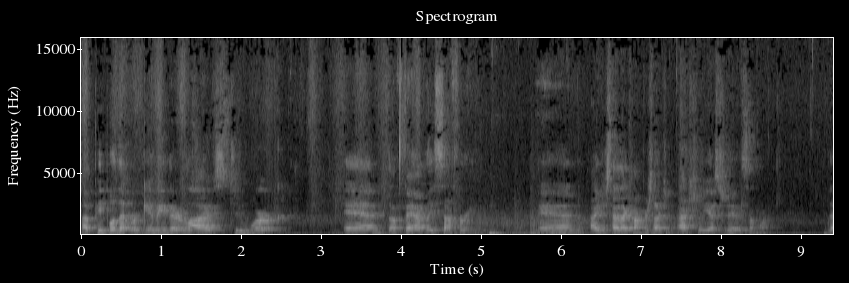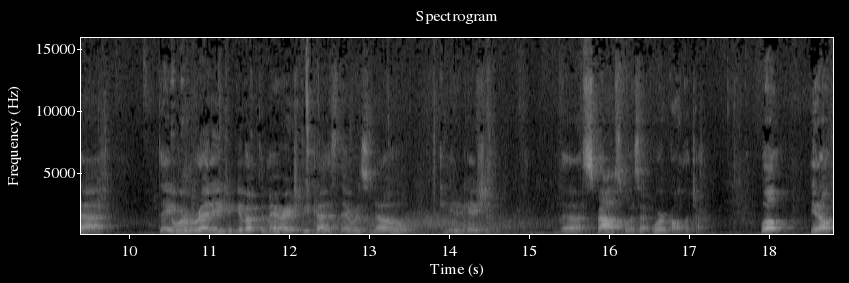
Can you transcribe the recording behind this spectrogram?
of people that were giving their lives to work and the family suffering. And I just had that conversation actually yesterday with someone that they were ready to give up the marriage because there was no communication. The spouse was at work all the time. Well, you know,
